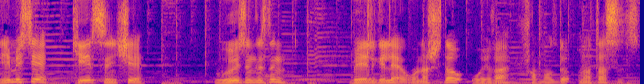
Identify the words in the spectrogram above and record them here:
Немесе керісінше өзіңіздің белгілі оңашада ойға шомылды ұнатасыз.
